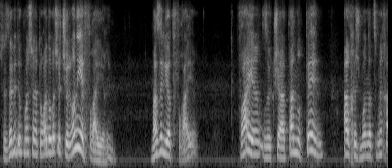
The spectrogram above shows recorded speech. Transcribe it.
שזה בדיוק מה שהתורה דורשת, שלא נהיה פריירים. מה זה להיות פרייר? פרייר זה כשאתה נותן על חשבון עצמך.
